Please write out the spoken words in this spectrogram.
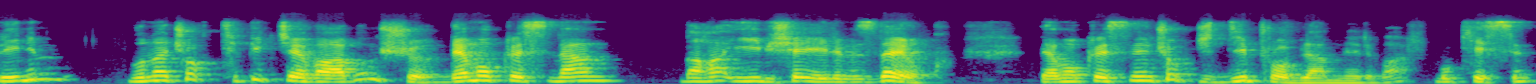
benim buna çok tipik cevabım şu. Demokrasiden daha iyi bir şey elimizde yok. Demokrasinin çok ciddi problemleri var. Bu kesin.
